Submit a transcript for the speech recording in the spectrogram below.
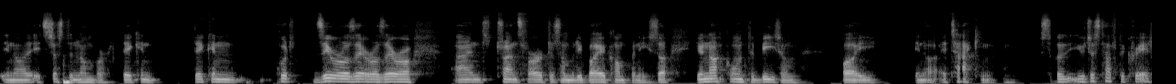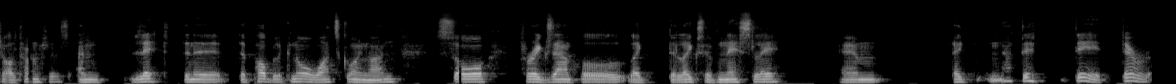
you know, it's just a number. They can they can put zero zero zero and transfer it to somebody by a company. So you're not going to beat them by you know attacking them. So you just have to create alternatives and let the the public know what's going on. So for example, like the likes of Nestle, um, they not they they they're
